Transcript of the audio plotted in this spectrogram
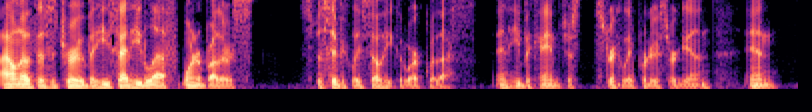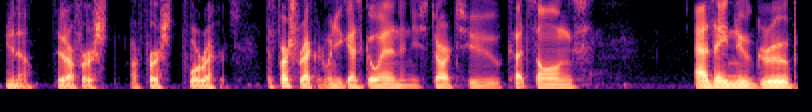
I don't know if this is true, but he said he left Warner Brothers specifically so he could work with us. and he became just strictly a producer again, and you know did our first our first four records. the first record when you guys go in and you start to cut songs as a new group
